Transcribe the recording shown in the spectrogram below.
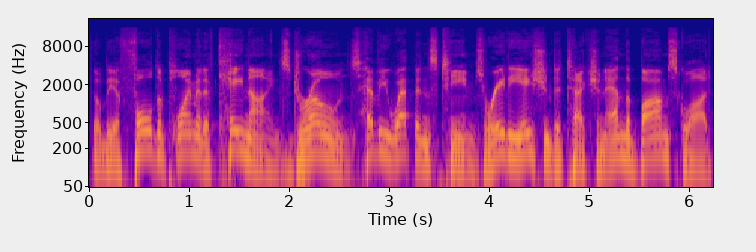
There'll be a full deployment of canines, drones, heavy weapons teams, radiation detection, and the bomb squad.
